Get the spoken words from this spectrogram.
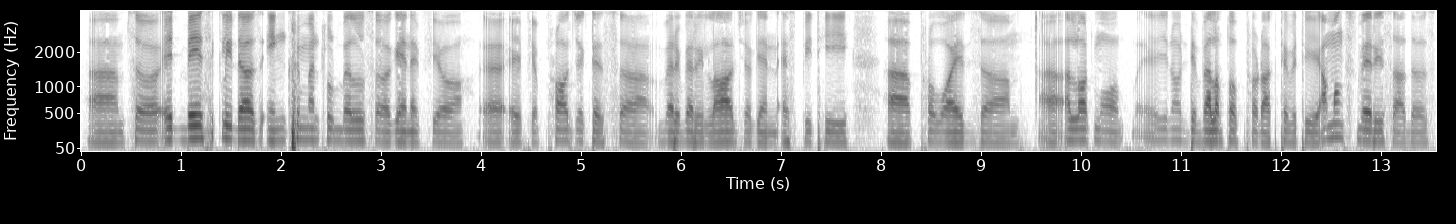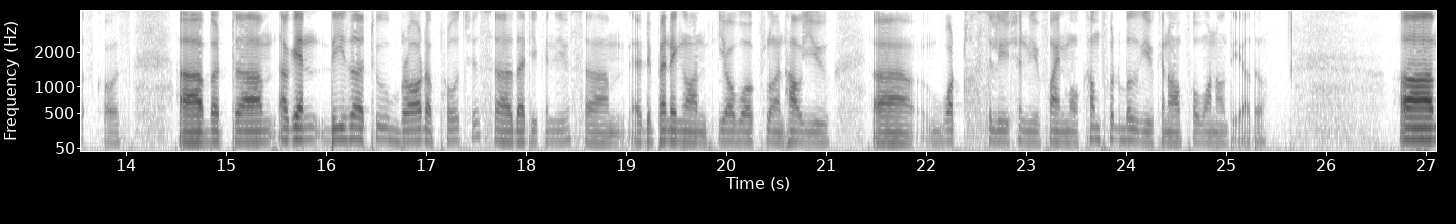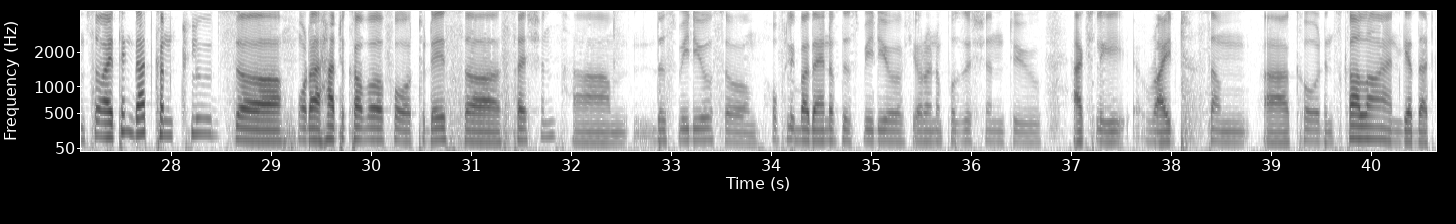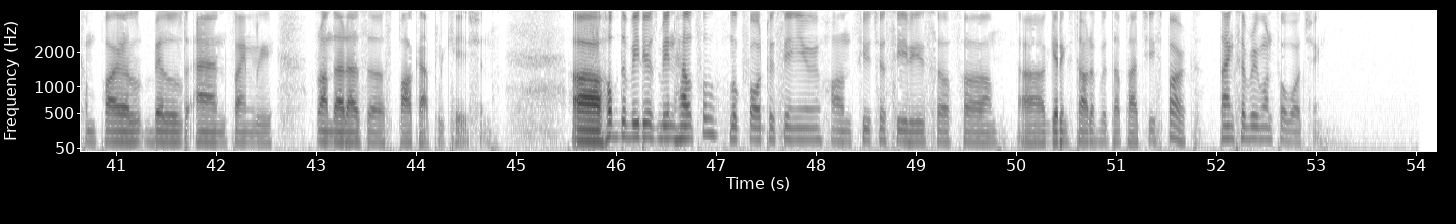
Um, so it basically does incremental build. So again, if your uh, if your project is uh, very very large, again SBT uh, provides um, a lot more uh, you know developer productivity amongst various others, of course. Uh, but um, again, these are two broad approaches uh, that you can use um, depending on your workflow and how you what solution you find more comfortable. You can opt for one or the other. Um, so I think that concludes uh, what I had to cover for today's uh, session, um, this video. So hopefully by the end of this video, if you're in a position to actually write some uh, code in Scala and get that compile, build, and finally run that as a Spark application. Uh, hope the video has been helpful. Look forward to seeing you on future series of uh, uh, getting started with Apache Spark. Thanks everyone for watching.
